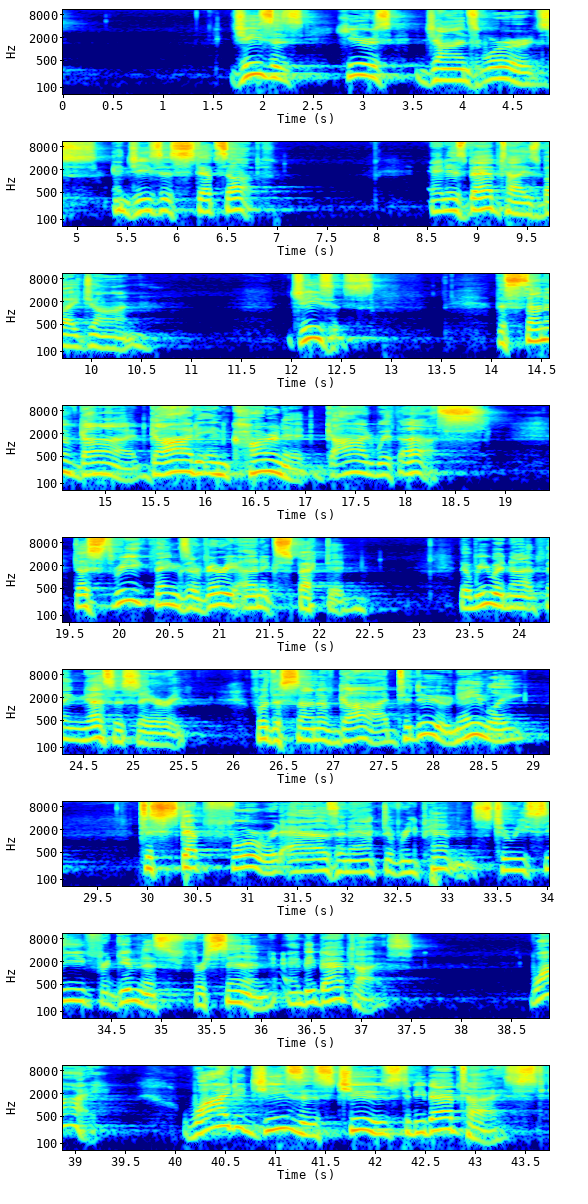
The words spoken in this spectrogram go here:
Jesus hears John's words and Jesus steps up and is baptized by John. Jesus, the Son of God, God incarnate, God with us, does three things that are very unexpected that we would not think necessary for the Son of God to do, namely, to step forward as an act of repentance, to receive forgiveness for sin and be baptized. Why? Why did Jesus choose to be baptized?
